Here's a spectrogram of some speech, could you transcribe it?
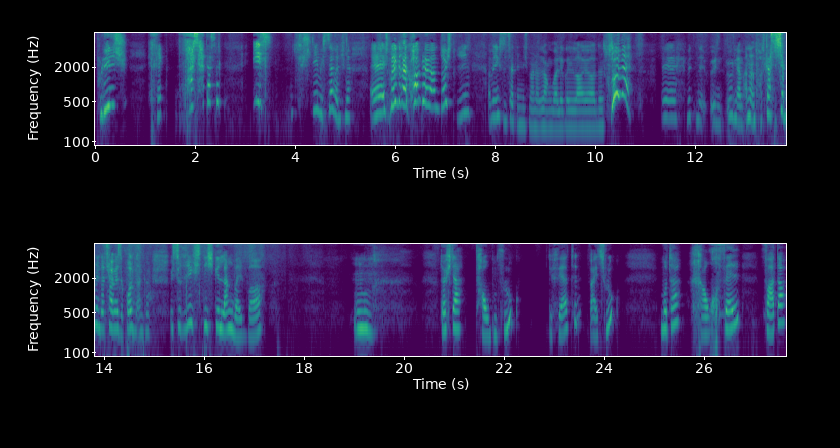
politisch. Was hat das mit. Ich verstehe mich selber nicht mehr. Äh, ich bin gerade komplett am Durchdrehen. Aber wenigstens hat er nicht mal eine langweilige leierne Stimme. Äh, mit ne, in irgendeinem anderen Podcast. Ich habe mir da teilweise Folgen angehört, wo ich so richtig gelangweilt war. Hm. Töchter Taubenflug. Gefährtin Weißflug. Mutter Rauchfell. Vater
